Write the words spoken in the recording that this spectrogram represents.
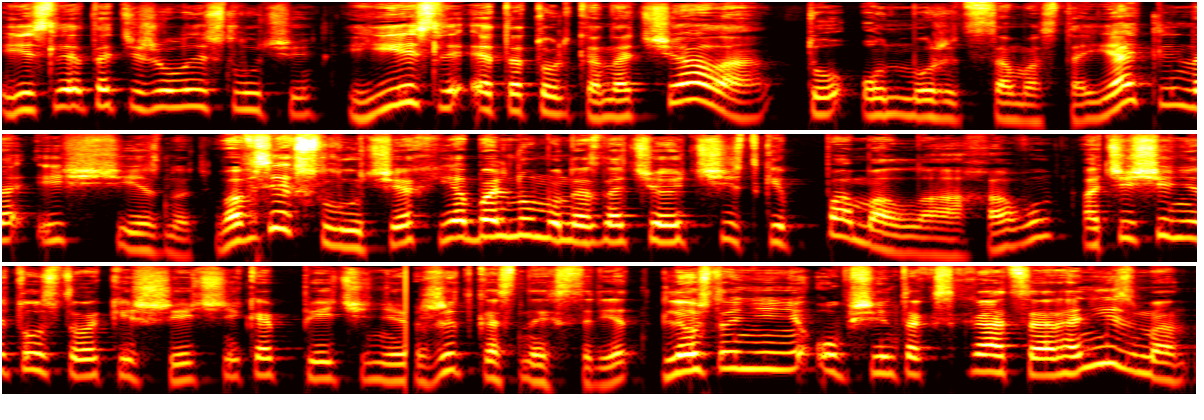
если это тяжелые случаи. Если это только начало, то он может самостоятельно исчезнуть. Во всех случаях я больному назначаю чистки по Малахову, очищение толстого кишечника, печени, жидкостных сред. Для устранения общей интоксикации организма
